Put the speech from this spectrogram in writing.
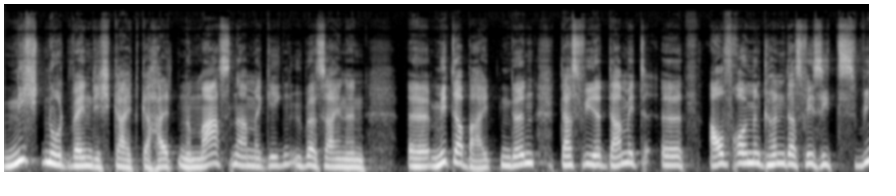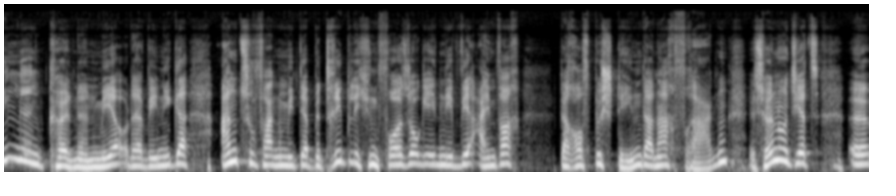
Nichtnotwendigkeit gehaltene Maßnahme gegenüber seinen äh, Mitarbeitenden, dass wir damit äh, aufräumen können, dass wir sie zwingen können, mehr oder weniger anzufangen mit der betrieblichen Vorsorge, indem wir einfach darauf bestehen, danach fragen. Es hören uns jetzt äh,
